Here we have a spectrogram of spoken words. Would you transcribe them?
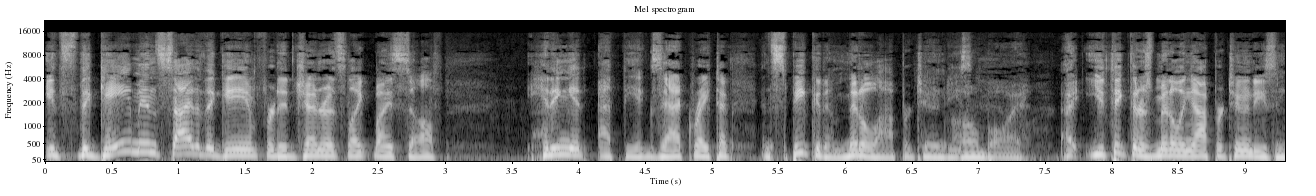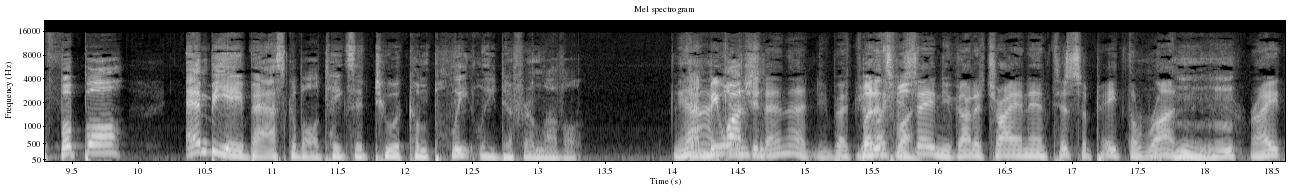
it's the game inside of the game for degenerates like myself, hitting it at the exact right time. And speaking of middle opportunities, Oh, boy. uh, you think there's middling opportunities in football? NBA basketball takes it to a completely different level. Yeah, Gotta be I can watching. understand that. You, but, But like it's you're fun. saying, you got to try and anticipate the run, right?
